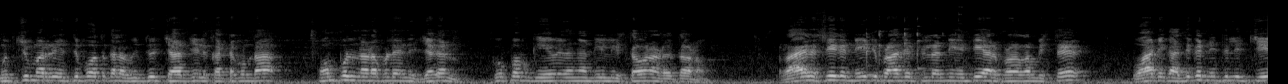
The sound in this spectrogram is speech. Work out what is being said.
ముచ్చుమర్రి ఎత్తిపోతగల విద్యుత్ ఛార్జీలు కట్టకుండా పంపులు నడపలేని జగన్ కుప్పంకి ఏ విధంగా నీళ్ళు ఇస్తామని అడుగుతాను. రాయలసీమ నీటి ప్రాజెక్టులన్నీ ఎన్టీఆర్ ప్రారంభిస్తే వాటికి అధిక నిధులు ఇచ్చి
